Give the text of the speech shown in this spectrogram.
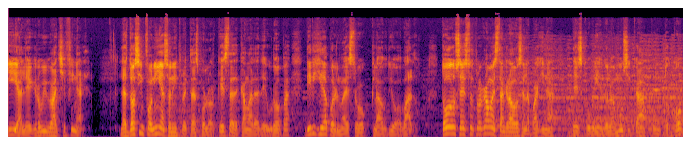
y Allegro Vivace final. Las dos sinfonías son interpretadas por la Orquesta de Cámara de Europa, dirigida por el maestro Claudio Abado. Todos estos programas están grabados en la página descubriendolamusica.co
